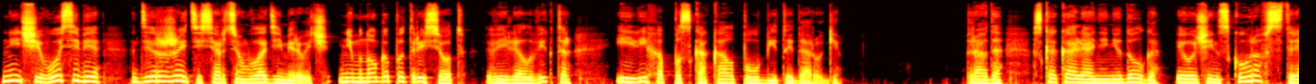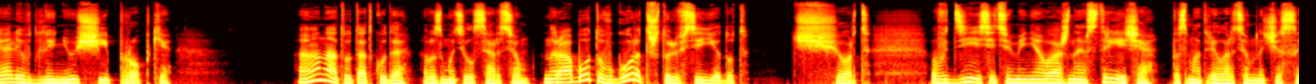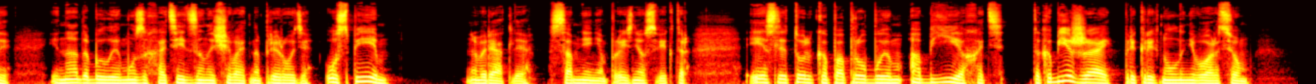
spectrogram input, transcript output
«Ничего себе! Держитесь, Артем Владимирович, немного потрясет», — велел Виктор и лихо поскакал по убитой дороге. Правда, скакали они недолго и очень скоро встряли в длиннющие пробки. «А она тут откуда?» — возмутился Артем. «На работу в город, что ли, все едут?» «Черт! В десять у меня важная встреча!» — посмотрел Артем на часы. «И надо было ему захотеть заночевать на природе. Успеем?» «Вряд ли», — с сомнением произнес Виктор. «Если только попробуем объехать». «Так объезжай!» — прикрикнул на него Артем.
